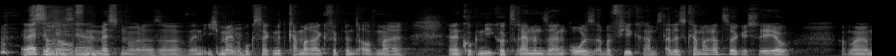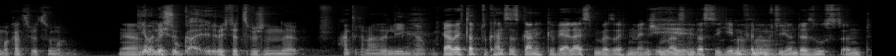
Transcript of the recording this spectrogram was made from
Ja, das weiß ist ich doch nicht, auf ja. Messen oder so. Wenn ich meinen Rucksack mit Kameraequipment aufmache, dann gucken die kurz rein und sagen, oh, das ist aber 4 Gramm. Ist alles Kamerazeug? Ich sehe, jo, man, man kann es wieder zumachen. Ja. Die aber nicht so Wenn geil. ich dazwischen eine Handgranate liegen habe. ja, aber ich glaube, du kannst es gar nicht gewährleisten bei solchen Menschenmassen, Nee. dass du jeden Also- vernünftig untersuchst und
